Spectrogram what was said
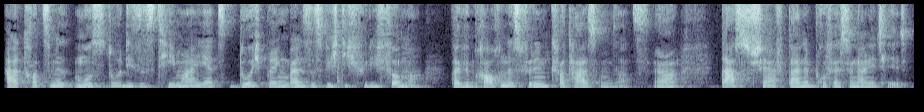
aber trotzdem musst du dieses Thema jetzt durchbringen, weil es ist wichtig für die Firma. Weil wir brauchen es für den Quartalsumsatz, ja. Das schärft deine Professionalität.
